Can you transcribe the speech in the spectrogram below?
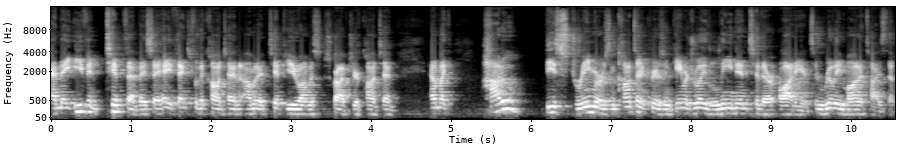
And they even tip them. They say, hey, thanks for the content. I'm going to tip you. I'm going to subscribe to your content. And I'm like, how do these streamers and content creators and gamers really lean into their audience and really monetize them?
